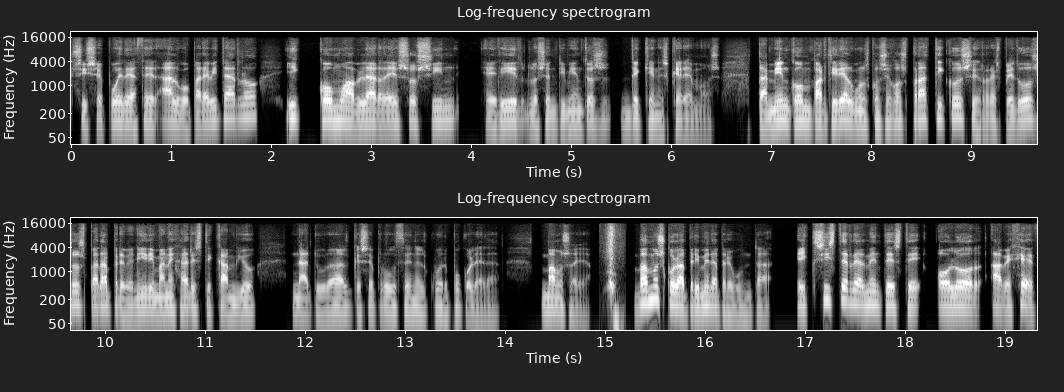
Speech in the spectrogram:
si se puede hacer algo para evitarlo y cómo hablar de eso sin herir los sentimientos de quienes queremos. También compartiré algunos consejos prácticos y respetuosos para prevenir y manejar este cambio natural que se produce en el cuerpo con la edad. Vamos allá. Vamos con la primera pregunta. ¿Existe realmente este olor a vejez?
